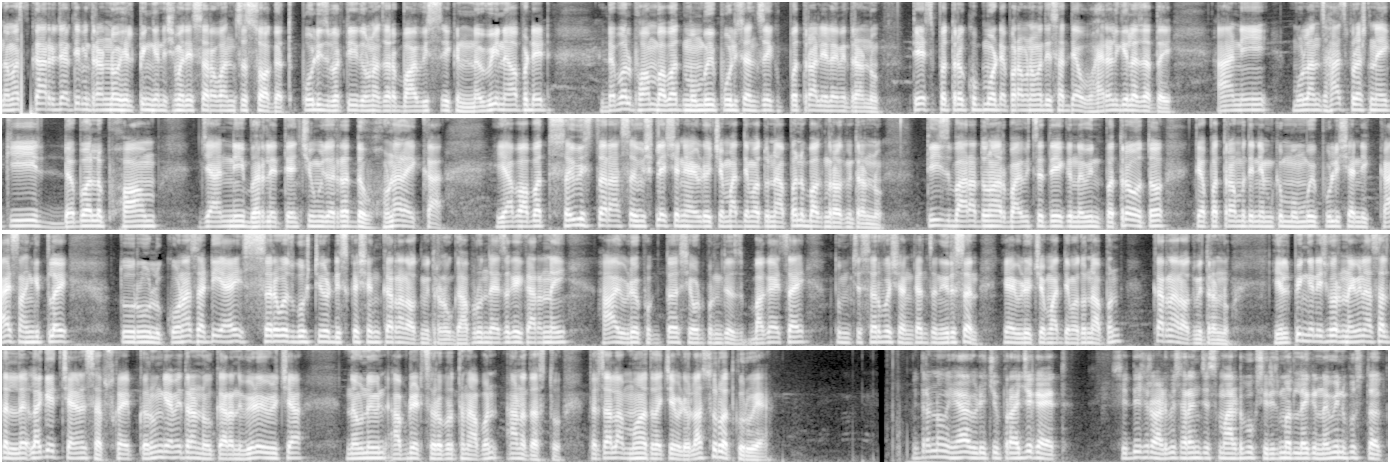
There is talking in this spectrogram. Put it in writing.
नमस्कार विद्यार्थी मित्रांनो हेल्पिंग गणेशमध्ये सर्वांचं स्वागत. पोलीस भरती दोन हजार बावीस एक नवीन अपडेट डबल फॉर्मबाबत मुंबई पोलिसांचं एक पत्र आलेलं आहे मित्रांनो. तेच पत्र खूप मोठ्या प्रमाणामध्ये सध्या व्हायरल केलं जात आहे आणि मुलांचा हाच प्रश्न आहे की डबल फॉर्म ज्यांनी भरले त्यांची उमेदवारी रद्द होणार आहे का? याबाबत सविस्तर असं विश्लेषण या व्हिडिओच्या माध्यमातून आपण बघणार आहोत मित्रांनो. तीस बारा दोन हजार बावीसचं ते एक नवीन पत्र होतं. त्या पत्रामध्ये नेमकं मुंबई पोलिसांनी काय सांगितलं आहे तो रूल कोणासाठी आहे सर्वच गोष्टीवर डिस्कशन करणार आहोत मित्रांनो. घाबरून जायचं काही कारण नाही. हा व्हिडिओ फक्त शेवटपर्यंत बघायचा आहे. तुमचे सर्व शंकांचं निरसन या व्हिडिओच्या माध्यमातून आपण करणार आहोत मित्रांनो. हेल्पिंग गणेशवर नवीन असाल तर ल लगेच चॅनल सबस्क्राईब करून घ्या मित्रांनो. कारण वेळोवेळच्या नवनवीन अपडेट सर्वप्रथम आपण आणत असतो. तर चला महत्त्वाच्या व्हिडिओला सुरुवात करूया. मित्रांनो ह्या व्हिडिओचे प्रायोजक आहेत सिद्धेश्वर हाडवे सरांचे स्मार्ट बुक सिरीजमधलं एक नवीन पुस्तक.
